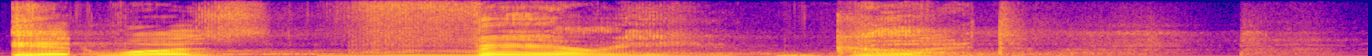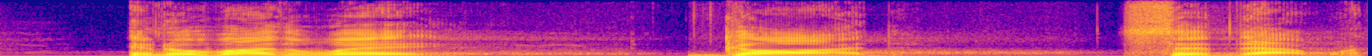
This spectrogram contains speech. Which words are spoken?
It was very good. And oh, by the way, God said that one.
